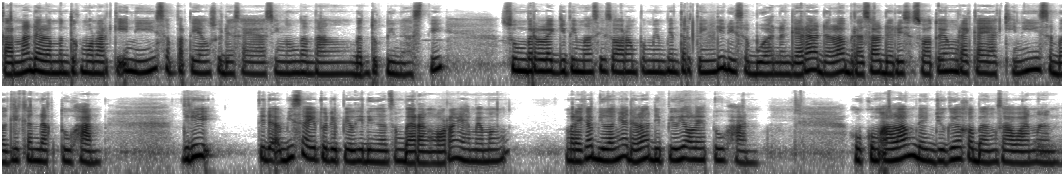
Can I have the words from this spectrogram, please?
Karena dalam bentuk monarki ini, seperti yang sudah saya singgung tentang bentuk dinasti, sumber legitimasi seorang pemimpin tertinggi di sebuah negara adalah berasal dari sesuatu yang mereka yakini sebagai kehendak Tuhan. Jadi tidak bisa itu dipilih dengan sembarang orang ya memang mereka bilangnya adalah dipilih oleh Tuhan. Hukum alam dan juga kebangsawanan.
